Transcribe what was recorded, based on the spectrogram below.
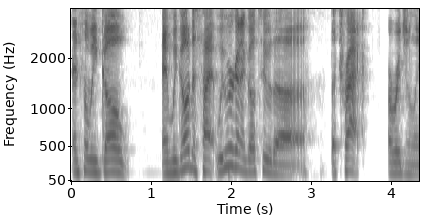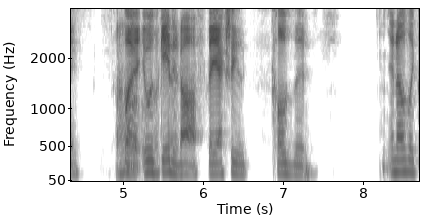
and so we go and we go to side we were gonna go to the the track originally, but it was Oh, okay. gated off. They actually closed it. And I was like,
